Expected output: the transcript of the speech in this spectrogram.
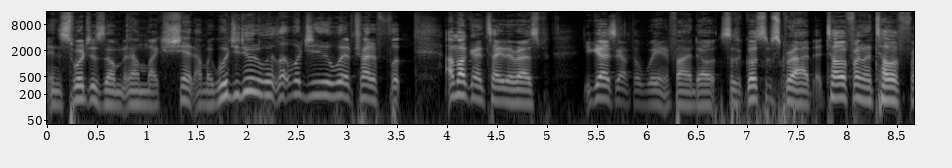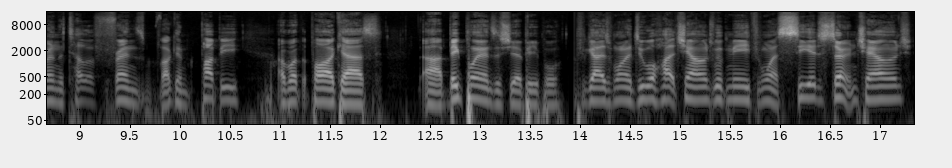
and switches them. And I'm like, shit. I'm like, what'd you do to it? What'd you do to it? Try to flip. I'm not gonna tell you the rest. You guys are gonna have to wait and find out. So go subscribe. Tell a friend to tell a friend to tell a friend's fucking puppy about the podcast. Uh, big plans this year, people. If you guys want to do a hot challenge with me, if you want to see a certain challenge,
